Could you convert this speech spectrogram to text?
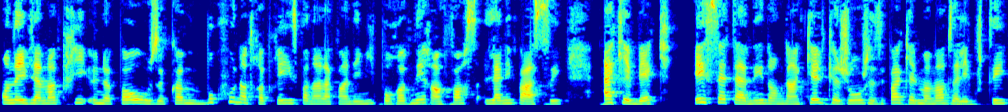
On a évidemment pris une pause, comme beaucoup d'entreprises pendant la pandémie, pour revenir en force l'année passée à Québec et cette année, donc dans quelques jours, je ne sais pas à quel moment vous allez écouter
